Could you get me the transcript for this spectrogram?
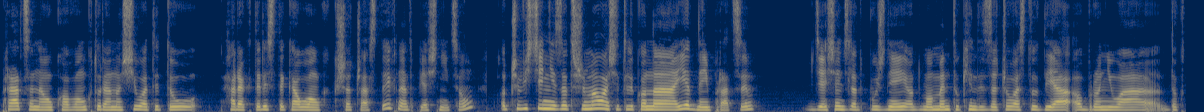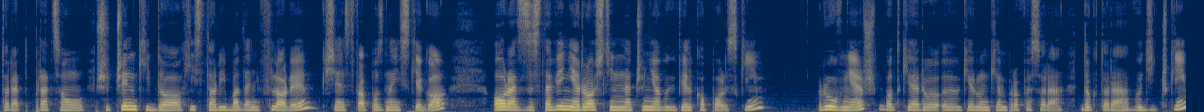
pracę naukową, która nosiła tytuł Charakterystyka łąk krzaczastych nad Piaśnicą. Oczywiście nie zatrzymała się tylko na jednej pracy, 10 lat później, od momentu, kiedy zaczęła studia, obroniła doktorat pracą przyczynki do historii badań flory Księstwa Poznańskiego oraz zestawienie roślin naczyniowych Wielkopolski, również pod kierunkiem profesora doktora Wodziczki.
